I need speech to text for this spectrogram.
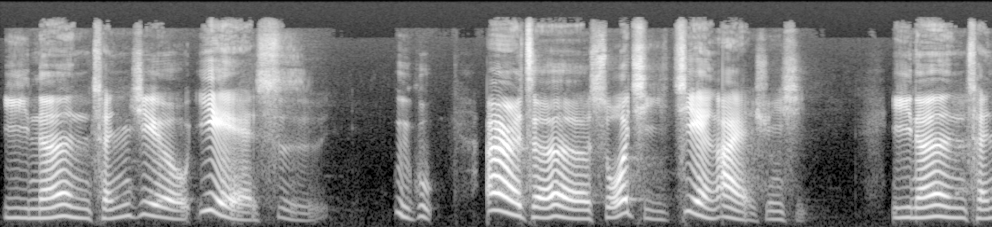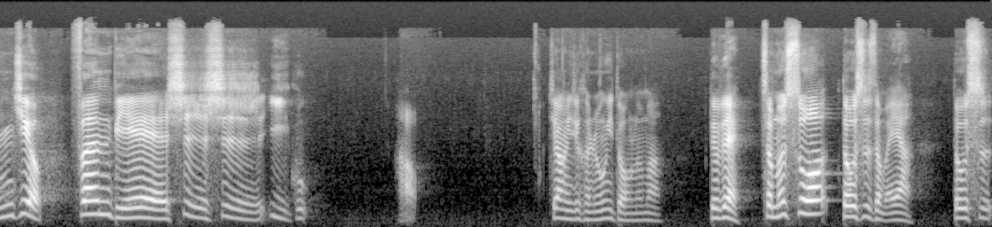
以能成就业事欲故；二者所起见爱熏习。以能成就分别世事异故，好，这样已经很容易懂了吗？对不对？怎么说都是怎么样，都是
